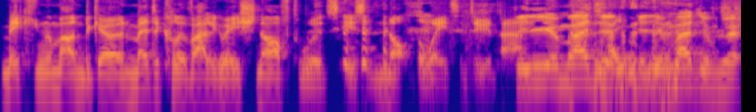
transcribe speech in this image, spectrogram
making them undergo a medical evaluation afterwards is not the way to do that. Can you imagine? Can you imagine? We're,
